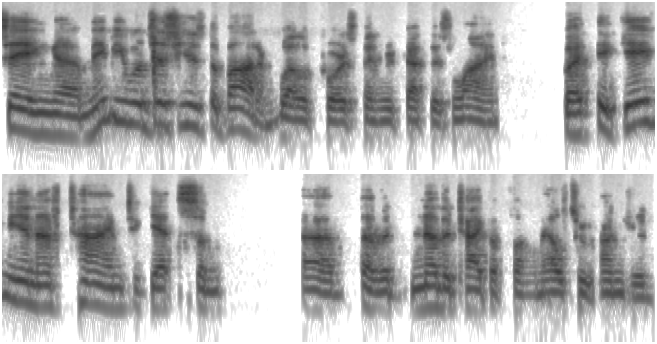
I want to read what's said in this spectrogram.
saying, uh, maybe we'll just use the bottom. Well, of course, then we've got this line but it gave me enough time to get some uh, of another type of foam, L200,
